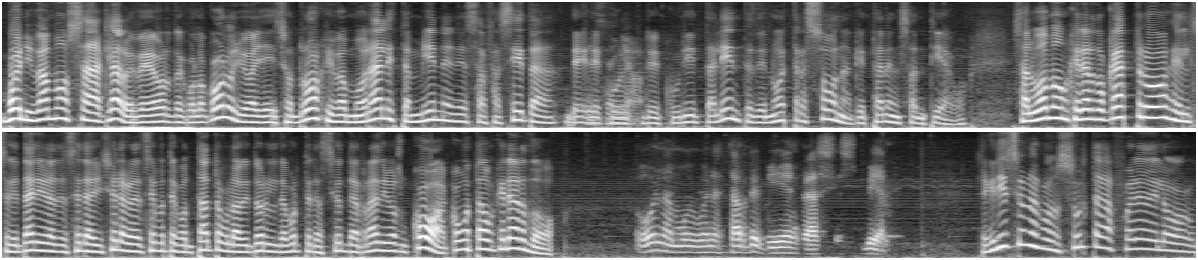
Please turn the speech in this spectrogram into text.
Bueno, y vamos a, claro, el veedor de Colo Colo, yo a Jason Rojo, Iván Morales también en esa faceta de, Sí, de cu- señor. de descubrir talentos de nuestra zona que están en Santiago. Saludamos a don Gerardo Castro, el secretario de la tercera división, le agradecemos este contacto con el auditor del Deporte Nación de Radio Ancoa. ¿Cómo está don Gerardo? Hola, muy buenas tardes. Bien, gracias. Bien. Le quería hacer una consulta fuera de lo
